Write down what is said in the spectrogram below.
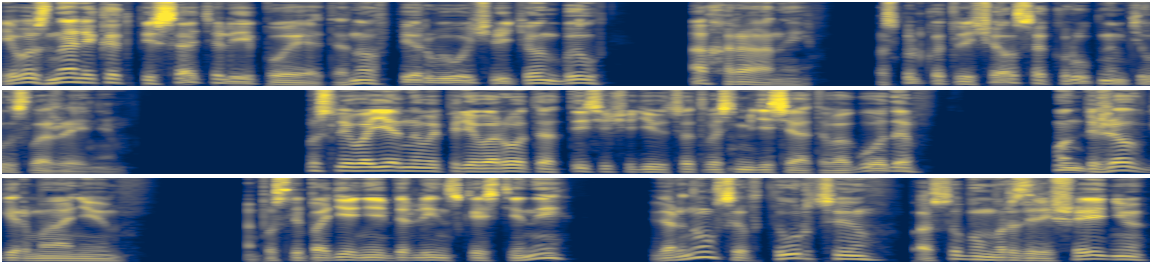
его знали как писателя и поэта, но в первую очередь он был охраной, поскольку отличался крупным телосложением. После военного переворота 1980 года он бежал в Германию, а после падения Берлинской стены вернулся в Турцию по особому разрешению,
